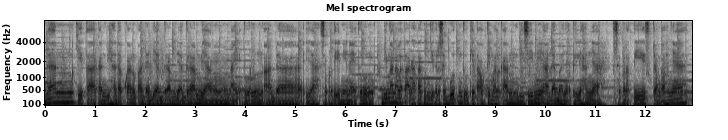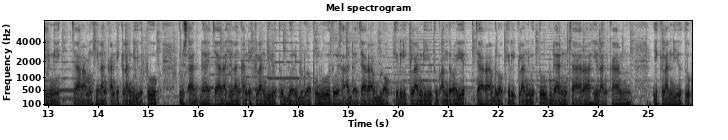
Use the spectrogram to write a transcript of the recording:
dan kita akan dihadapkan pada diagram-diagram yang naik turun. Ada ya seperti ini naik turun. Di mana letak kata kunci tersebut untuk kita optimalkan? Di sini ada banyak pilihannya. Seperti contohnya ini cara menghilangkan iklan di YouTube. Terus ada cara hilangkan iklan di YouTube 2020 terus ada cara blokir iklan di YouTube Android cara blokir iklan YouTube dan cara hilangkan iklan di YouTube.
